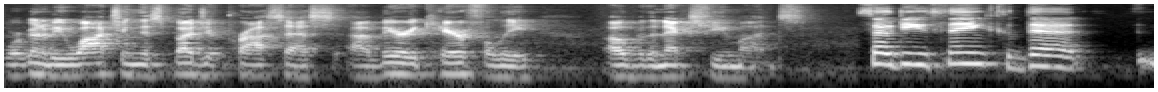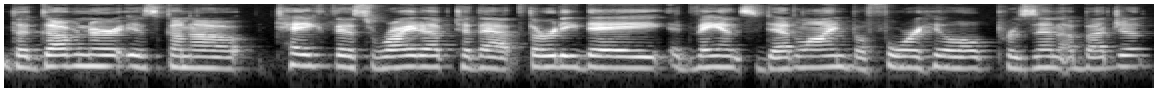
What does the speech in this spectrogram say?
We're going to be watching this budget process uh, very carefully over the next few months. So, do you think that the governor is going to take this right up to that 30 day advance deadline before he'll present a budget?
